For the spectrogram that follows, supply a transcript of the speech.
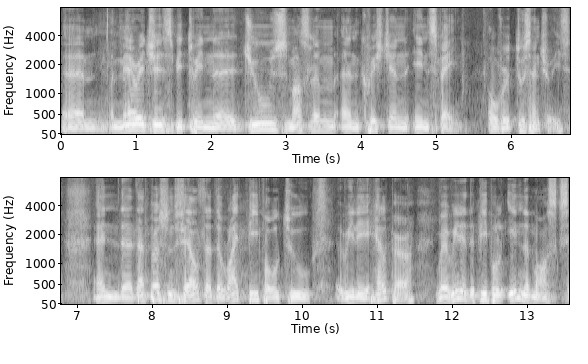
um, marriages between uh, Jews, Muslim, and Christian in Spain over two centuries. And uh, that person felt that the right people to really help her were really the people in the mosques,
